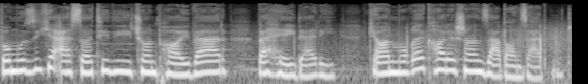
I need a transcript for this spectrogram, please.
با موزیک اساتیدی چون پایور و هیدری که آن موقع کارشان زبان زد بود.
